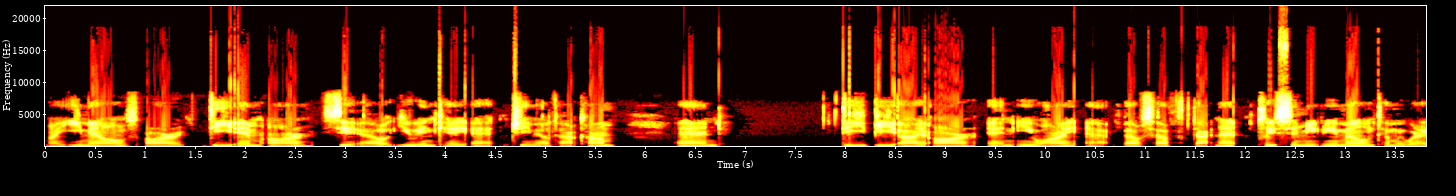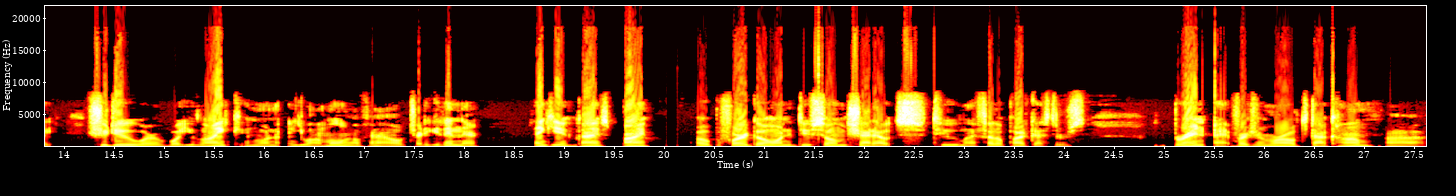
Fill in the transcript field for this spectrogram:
My emails are dmrclunk at gmail.com and dbirney at bellsouth.net. Please send me an email and tell me what I should do or what you like and what you want more of, and I'll try to get in there. Thank you, guys. Bye. Oh, before I go, I want to do some shoutouts to my fellow podcasters. Brent at virginworlds.com, uh,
